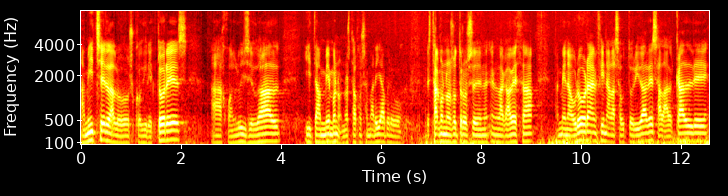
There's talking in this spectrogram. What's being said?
a Michel, a los codirectores, a Juan Luis Eudal y también, bueno, no está José María, pero está con nosotros en, en la cabeza, también a Aurora, en fin, a las autoridades, al alcalde,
